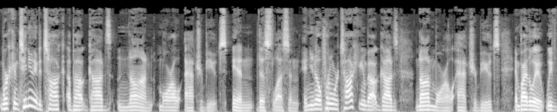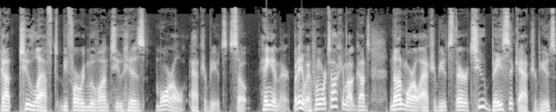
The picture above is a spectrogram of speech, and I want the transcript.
we're continuing to talk about God's non moral attributes in this lesson. And you know, when we're talking about God's non moral attributes, and by the way, we've got two left before we move on to his moral attributes. So hang in there. But anyway, when we're talking about God's non moral attributes, there are two basic attributes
